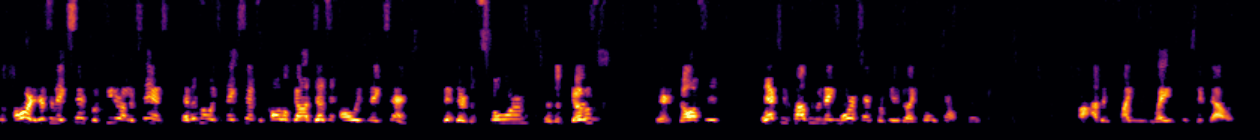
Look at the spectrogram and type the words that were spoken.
It's hard. It doesn't make sense. But Peter understands that doesn't always make sense. The call of God doesn't always make sense. There's a storm. There's a ghost. They're exhausted. It actually probably would make more sense for Peter to be like, holy cow, uh, I've been fighting these waves for six hours.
